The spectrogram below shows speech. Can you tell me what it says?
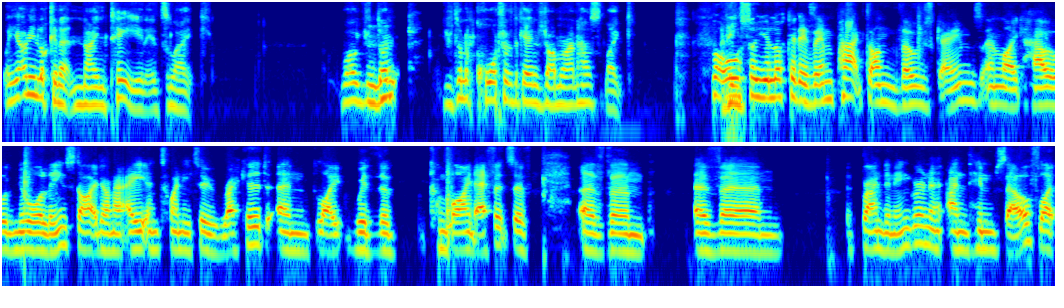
when you're only looking at 19, it's like, well, you've Mhm. done you've done a quarter of the games Ja Morant has. Like, But And also, you look at his impact on those games and like how New Orleans started on an eight and twenty-two record, and like with the combined efforts of of um of um Brandon Ingram and himself, like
